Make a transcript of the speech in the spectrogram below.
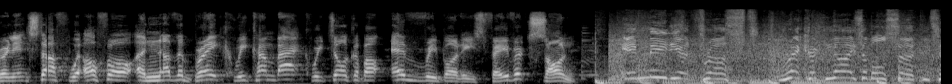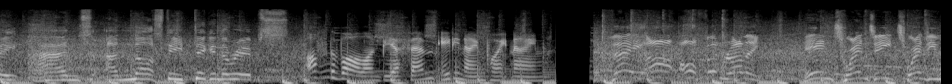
Brilliant stuff. We're off for another break. We come back, we talk about everybody's favourite Son. Immediate thrust, recognisable certainty, and a nasty dig in the ribs. Off the ball on BFM 89.9. They are off and running in 2021.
